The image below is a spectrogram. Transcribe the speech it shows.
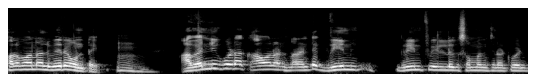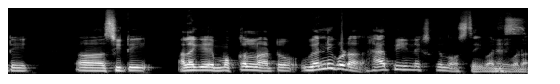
కొలమానాలు వేరే ఉంటాయి. అవన్నీ కూడా కావాలంటున్నారు అంటే గ్రీన్ గ్రీన్ ఫీల్డ్కి సంబంధించినటువంటి సిటీ అలాగే మొక్కలు నాటం ఇవన్నీ కూడా హ్యాపీ ఇండెక్స్ కింద వస్తాయి ఇవన్నీ. కూడా.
